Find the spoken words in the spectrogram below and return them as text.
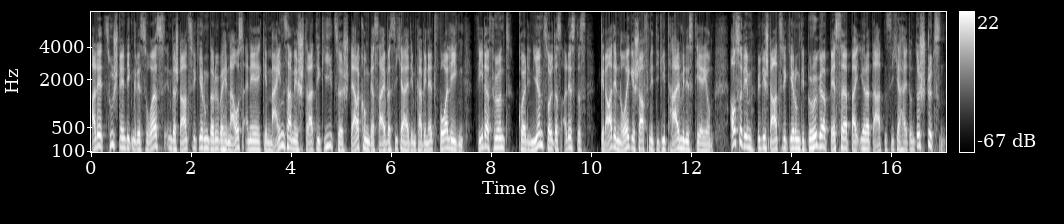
alle zuständigen Ressorts in der Staatsregierung darüber hinaus eine gemeinsame Strategie zur Stärkung der Cybersicherheit im Kabinett vorlegen. Federführend koordinierend soll das alles das gerade neu geschaffene Digitalministerium. Außerdem will die Staatsregierung die Bürger besser bei ihrer Datensicherheit unterstützen.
